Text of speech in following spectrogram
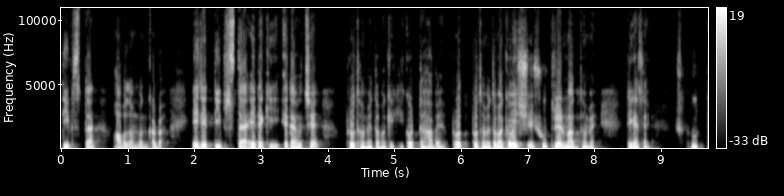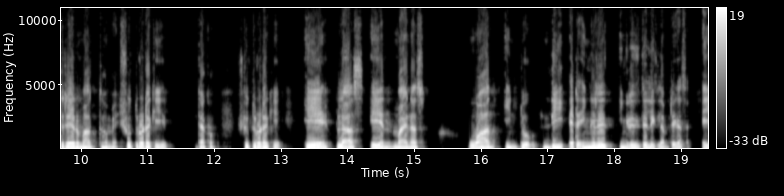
টিপসটা অবলম্বন করবা। এই যে টিপসটা, এটা কি? এটা হচ্ছে প্রথমে তোমাকে কি করতে হবে? প্রথমে তোমাকে ওই সূত্রের মাধ্যমে, ঠিক আছে? সূত্রের মাধ্যমে, সূত্রটা কি? দেখো, সূত্রটা কি? A plus n minus one into d এটা ইংরেজি, ইংরেজিতে লিখলাম, ঠিক আছে? এই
